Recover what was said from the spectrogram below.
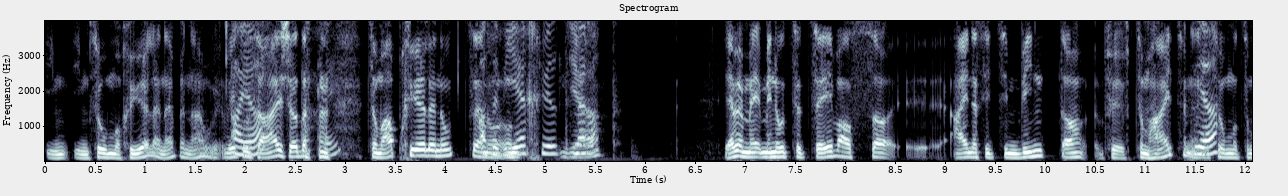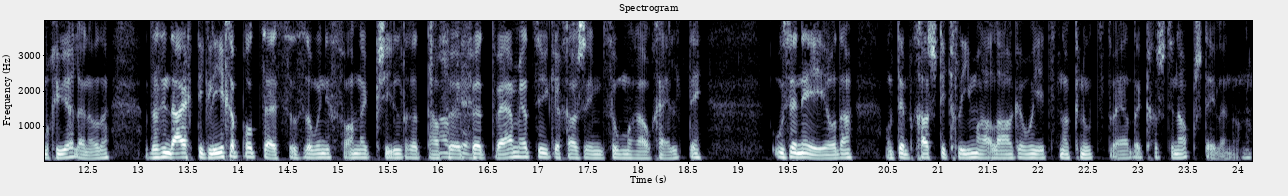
im, im Sommer kühlen, eben auch, wie ah, du ja? sagst, oder? Okay. Zum Abkühlen nutzen. Also wie kühlt man ja. ab? Ja, wir, wir nutzen Seewasser äh, einerseits im Winter für, zum Heizen und ja. im Sommer zum Kühlen, oder? Und das sind eigentlich die gleichen Prozesse, also so wie ich es vorhin geschildert habe. Okay. Für, für die Wärmeerzeuger kannst du im Sommer auch Kälte rausnehmen, oder? Und dann kannst du die Klimaanlagen, die jetzt noch genutzt werden, kannst du dann abstellen, oder?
